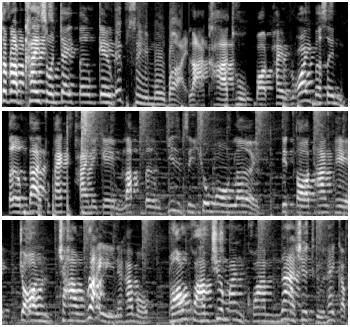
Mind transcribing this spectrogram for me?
สำหรับใครสนใจเติมเกม FC Mobile ราคาถูกปลอดภัย 100%เติมได้ทุกแพ็คภายในเกม รับเติม 24 ชั่วโมงเลย ติดต่อทางเพจจอห์นชาวไร่นะครับผม พร้อมความเชื่อมั่นความน่าเชื่อถือให้กับ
